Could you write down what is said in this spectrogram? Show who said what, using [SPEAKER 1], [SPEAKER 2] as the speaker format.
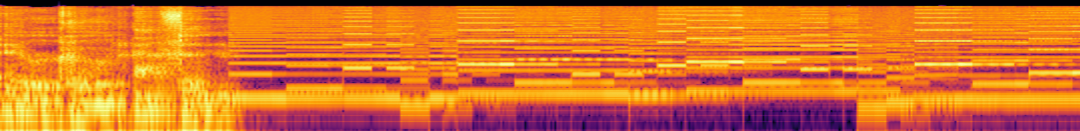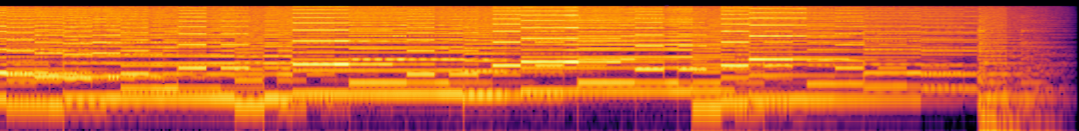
[SPEAKER 1] Error code Afton.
